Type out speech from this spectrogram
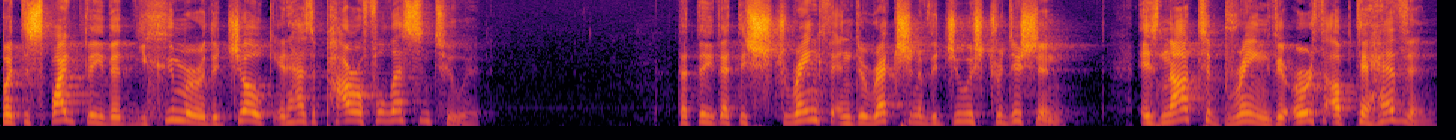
But despite the, the, the humor, the joke, it has a powerful lesson to it. That the, that the strength and direction of the Jewish tradition is not to bring the earth up to heaven,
